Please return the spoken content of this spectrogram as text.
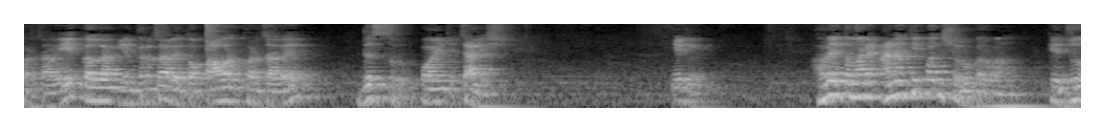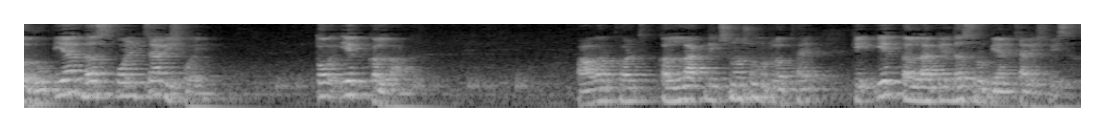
ખર્ચ આવે. એક કલાક યંત્ર ચાલે તો પાવર ખર્ચ આવે દસ પોઈન્ટ ચાલીસ. એટલે હવે તમારે આનાથી પદ શરૂ કરવાનું. કે જો રૂપિયા દસ પોઈન્ટ ચાલીસ હોય, તો એક કલાક. પાવર ખર્ચ કલાક દીક્ષનો શું મતલબ થાય? કે એક કલાકે દસ રૂપિયા ચાલીસ પૈસા.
